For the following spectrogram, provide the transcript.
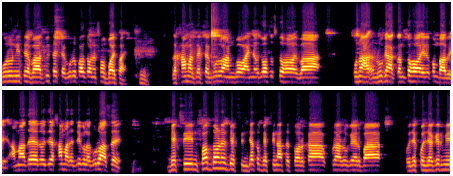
গরু নিতে বা দুই চারটা গরু পালতে অনেক সময় ভয় পায়। খামারতে একটা গরু আনব আইনা যদি অসুস্থ হয় বা কোনো রোগে আক্রান্ত হয় এরকম ভাবে আমাদের ওই যে খামারে যেগুলা গরু আছে ভ্যাকসিন সব ধরনের ভ্যাকসিন যত ভ্যাকসিন আছে তরকা খুরা রোগের বা ওই যে কলজা কৃমি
